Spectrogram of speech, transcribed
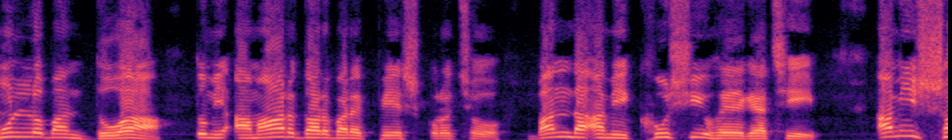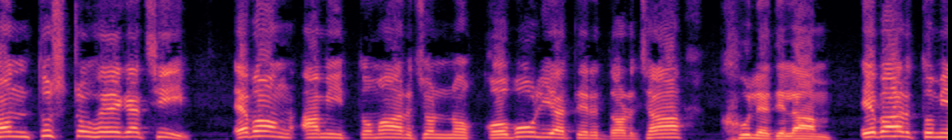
মূল্যবান দোয়া তুমি আমার দরবারে পেশ করেছ। বান্দা, আমি খুশি হয়ে গেছি, আমি সন্তুষ্ট হয়ে গেছি এবং আমি তোমার জন্য কবুলিয়াতের দরজা খুলে দিলাম। এবার তুমি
